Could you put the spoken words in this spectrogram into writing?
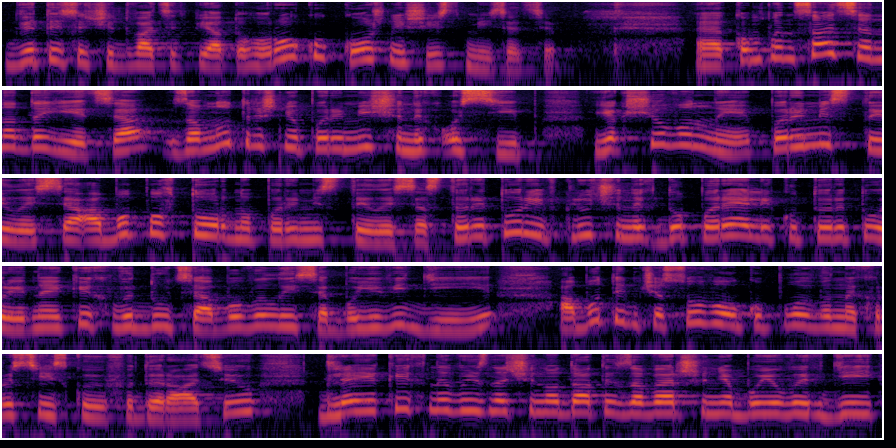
2025 року кожні 6 місяців. Е, Компенсація надається за внутрішньо переміщених осіб, якщо вони перемістилися або повторно перемістилися з територій, включених до переліку територій, на яких ведуться або велися бойові дії, або тимчасово окупованих Російською Федерацією, для яких не визначено дати завершення бойових дій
